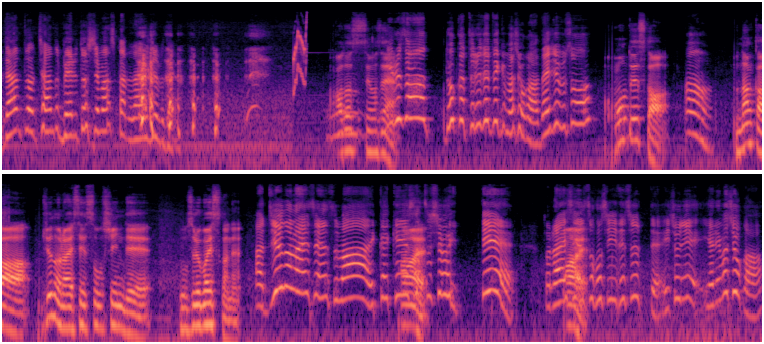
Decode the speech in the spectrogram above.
ちゃんとちゃんとベルトしてますから大丈夫だよ。あだすすいません。ベルさんどっか連れてってきましょうか。大丈夫そう？本当ですか？うん。なんか銃のライセンス欲しいんでどうすればいいですかね？あ銃のライセンスは一回警察署行って、とライセンス欲しいですって、一緒にやりましょうか？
